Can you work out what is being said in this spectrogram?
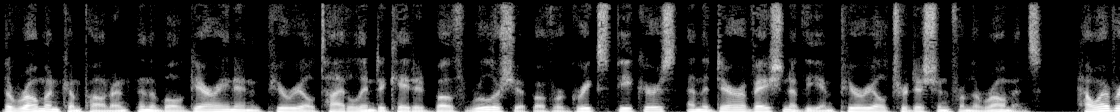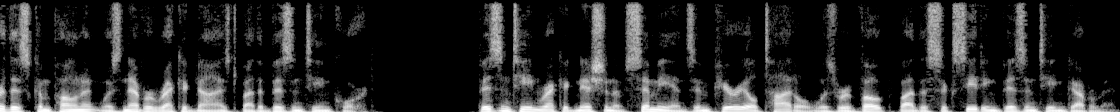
The Roman component in the Bulgarian imperial title indicated both rulership over Greek speakers and the derivation of the imperial tradition from the Romans, however, this component was never recognized by the Byzantine court. Byzantine recognition of Simeon's imperial title was revoked by the succeeding Byzantine government.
